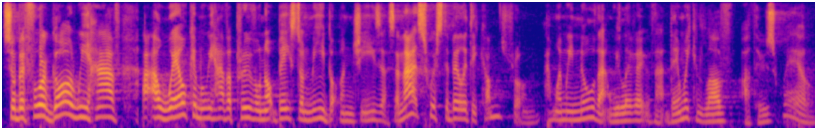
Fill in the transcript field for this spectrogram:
So before God, we have a welcome and we have approval not based on me, but on Jesus. And that's where stability comes from. And when we know that and we live out of that, then we can love others well.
